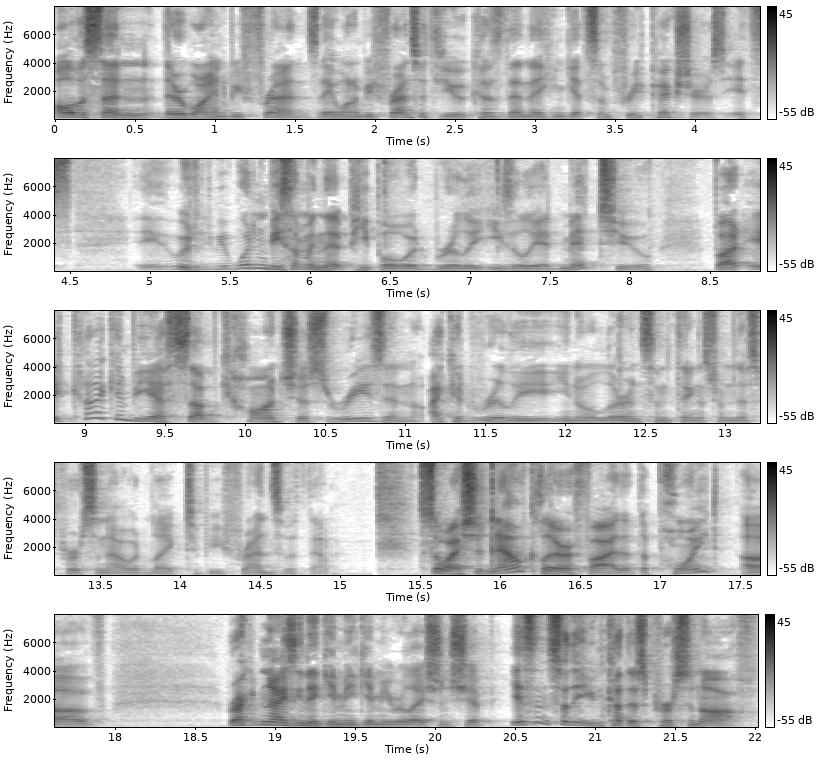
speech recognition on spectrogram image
all of a sudden they're wanting to be friends. They want to be friends with you because then they can get some free pictures. It's it, would, it wouldn't be something that people would really easily admit to, but it kind of can be a subconscious reason. I could really, you know, learn some things from this person. I would like to be friends with them. So I should now clarify that the point of recognizing a gimme gimme relationship isn't so that you can cut this person off.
